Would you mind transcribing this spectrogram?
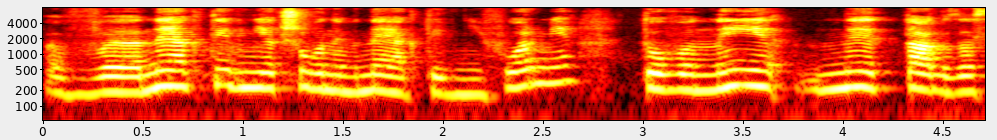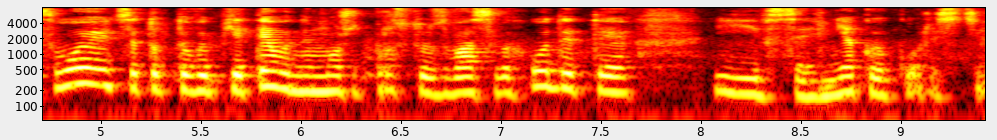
В неактивній, якщо вони в неактивній формі, то вони не так засвоюються, тобто ви п'єте, вони можуть просто з вас виходити і все, ніякої користі.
